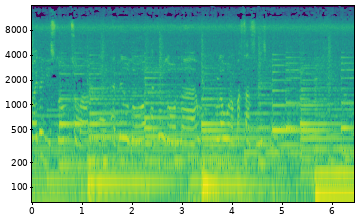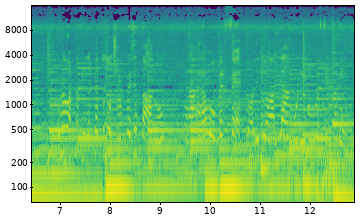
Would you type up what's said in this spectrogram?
Avete visto, insomma, è venuto, è venuto un, un, lavoro abbastanza discreto. Una volta finito il piatto dolce l'ho presentato, era, era proprio perfetto, aderiva agli angoli proprio perfettamente.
